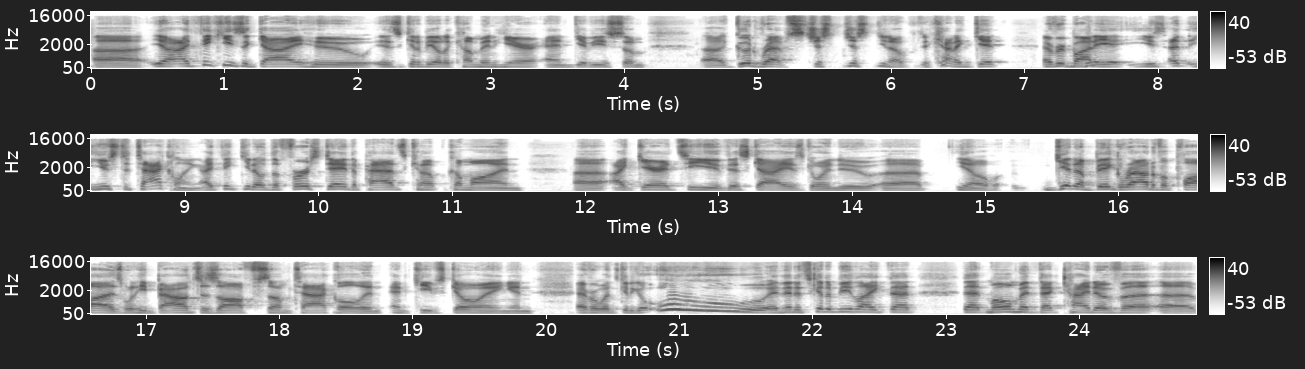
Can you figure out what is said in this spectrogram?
Uh, yeah, I think he's a guy who is going to be able to come in here and give you some uh, good reps. Just just you know to kind of get everybody mm-hmm. used, uh, used to tackling. I think you know the first day the pads come come on, uh, I guarantee you this guy is going to uh, you know get a big round of applause when he bounces off some tackle and, and keeps going, and everyone's going to go ooh, and then it's going to be like that that moment that kind of uh, uh,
